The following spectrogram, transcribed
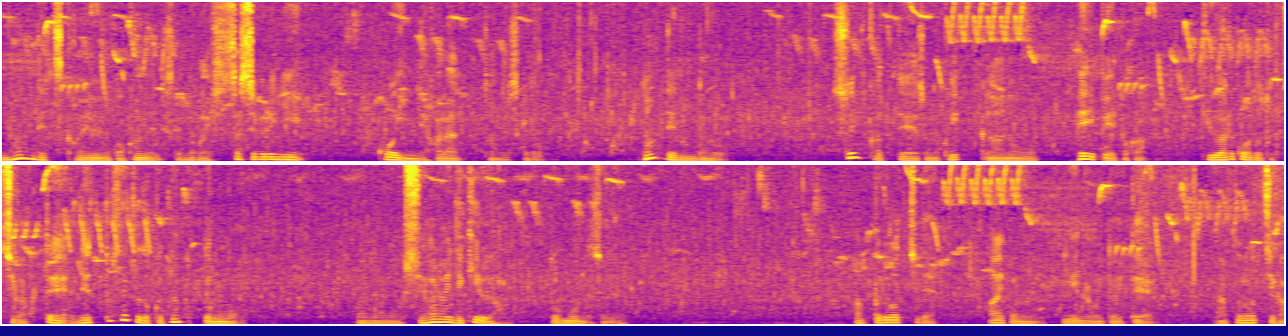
なんで使えないのかわかんないんですけど、だから久しぶりにコインで払ったんですけど、なんでなんだろう。スイカって、そのクイック、あの、ペイペイとか QR コードと違って、ネット接続なくても、あの、支払いできると思うんですよね。Apple Watch で iPhone 家に置いといて、Apple Watch が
